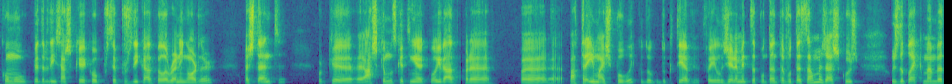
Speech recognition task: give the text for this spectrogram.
como o Pedro disse, acho que acabou por ser prejudicado pela Running Order bastante, porque eh, acho que a música tinha qualidade para, para, para atrair mais público do, do, que teve. Foi ligeiramente desapontante a votação, mas acho que os, os da Black Mamba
